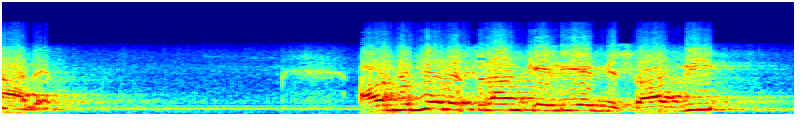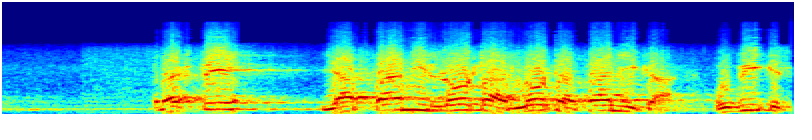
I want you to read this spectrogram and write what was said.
عالم اور نبی علیہ السلام کے لیے مساج بھی رکھتے یا پانی لوٹا لوٹا پانی کا وہ بھی اس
